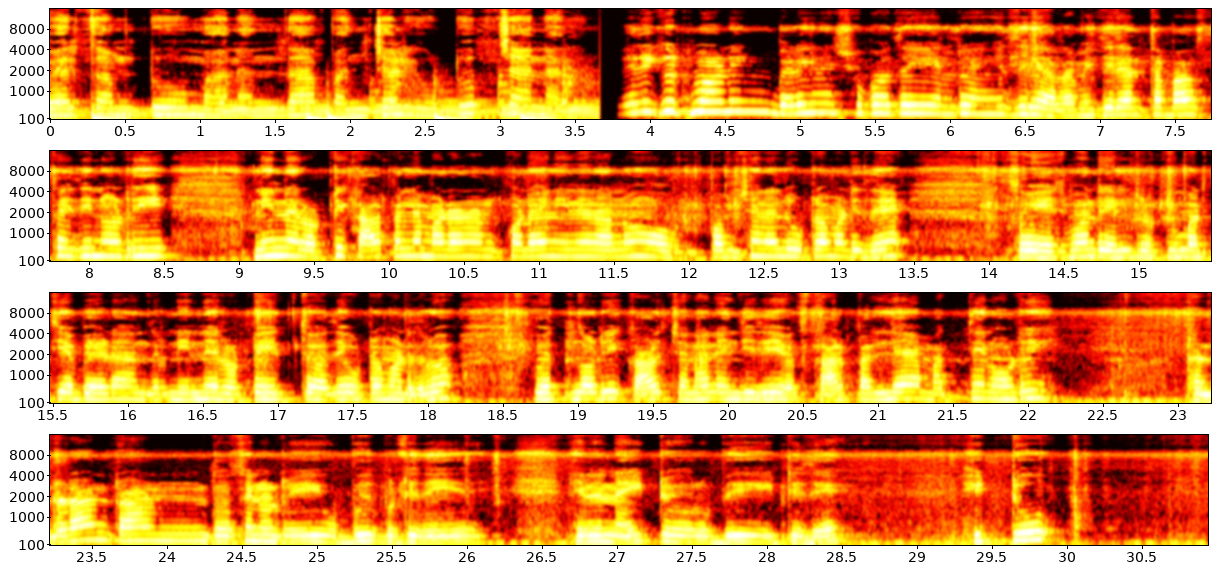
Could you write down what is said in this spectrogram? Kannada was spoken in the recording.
ವೆಲ್ಕಮ್ ಟು ಮಾನಂದ ಪಂಚಳ್ YouTube channel very good morning ಬೆಳಗಿನ ಶುಭೋದಯ. ಎಲ್ಲರೂ ಹೆಂಗಿದ್ದೀರಿ? ಆರಾಮಿದ್ದೀರಿ ಅಂತ ಭಾವಿಸ್ತಾ ಇದ್ದೀನಿ ನೋಡ್ರಿ. ನಿನ್ನೆ ರೊಟ್ಟಿ ಕಾಳು ಪಲ್ಯ ಮಾಡೋಣ ಅಂದ್ಕೊಂಡೆ ನಿನ್ನೆ ನಾನು ಫಂಕ್ಷನಲ್ಲಿ ಊಟ ಮಾಡಿದ್ದೆ. ಸೊ ಯಜಮಾನ್ರು ಎಲ್ಲಿ ರೊಟ್ಟಿ ಮಾಡ್ತೀಯ? ಬೇಡ. ಅಂದರು. ನಿನ್ನೆ ರೊಟ್ಟಿ ಇತ್ತು. ಅದೇ ಊಟ ಮಾಡಿದ್ರು. ಇವತ್ತು ನೋಡ್ರಿ, ಕಾಳು ಚೆನ್ನಾಗಿ ನೆಂದಿದೆ. ಇವತ್ತು ಕಾಳು ಪಲ್ಯ, ಮತ್ತೆ ನೋಡ್ರಿ ಟಂಡಡಾನ್ ಟಣ್ ದೋಸೆ ನೋಡ್ರಿ. ಉಬ್ಬಿಬಿಟ್ಟಿದೆ ನಿನ್ನೆ ನೈಟ್ ರುಬ್ಬಿ ಇಟ್ಟಿದೆ ಹಿಟ್ಟು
